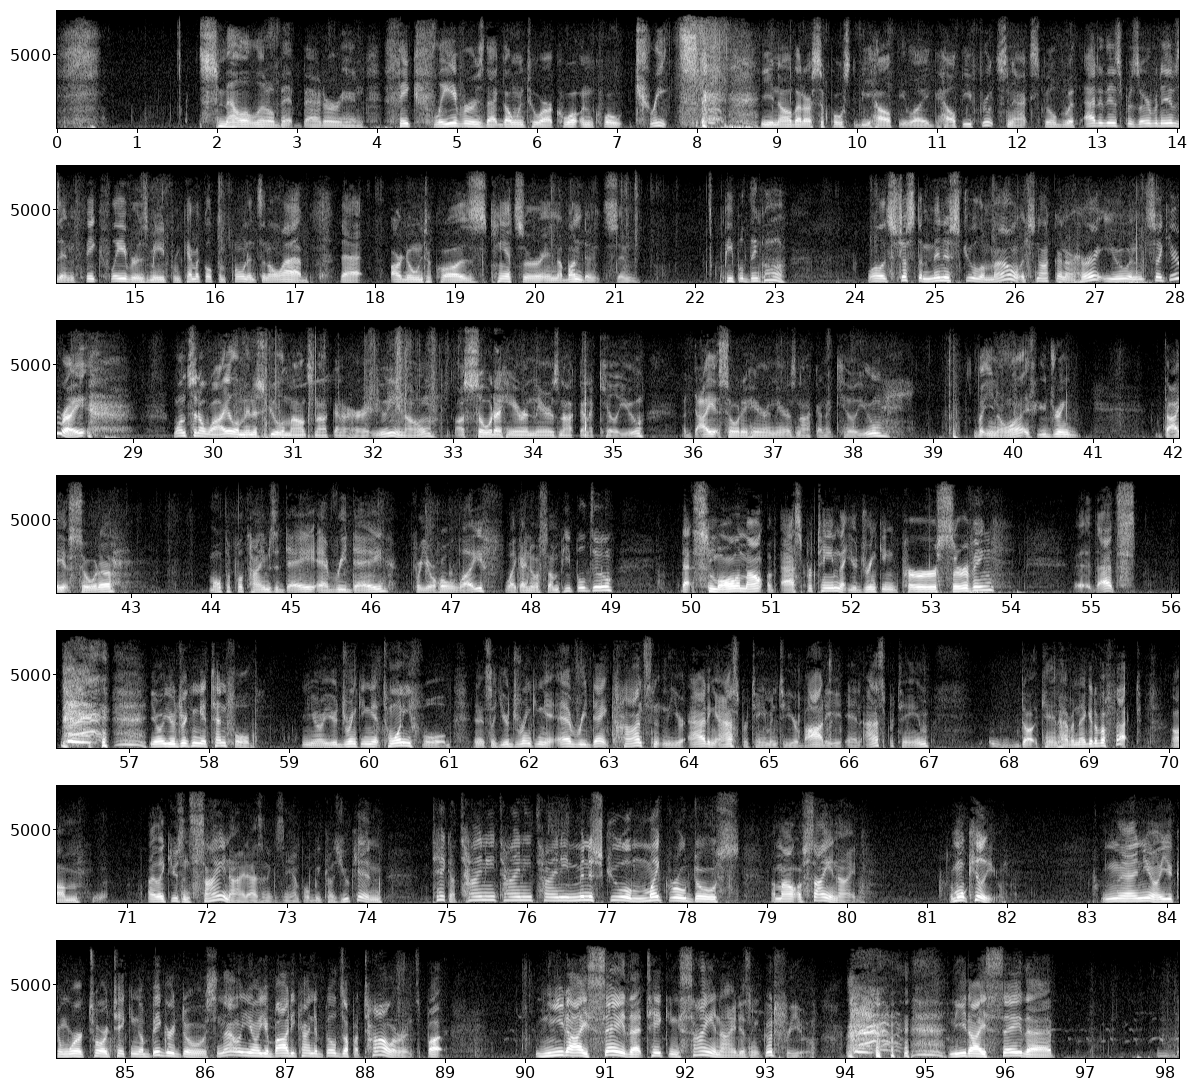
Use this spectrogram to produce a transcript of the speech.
smell a little bit better and fake flavors that go into our quote unquote treats, you know, that are supposed to be healthy, like healthy fruit snacks filled with additives, preservatives, and fake flavors made from chemical components in a lab that are known to cause cancer in abundance. And people think, oh, well, it's just a minuscule amount. It's not going to hurt you. And it's like, you're right. Once in a while, a minuscule amount's not going to hurt you, you know. A soda here and there is not going to kill you. A diet soda here and there is not going to kill you. But you know what? If you drink diet soda multiple times a day, every day, for your whole life, like I know some people do, that small amount of aspartame that you're drinking per serving eh, that's you know you're drinking it tenfold you know you're drinking it 20 fold and it's like you're drinking it every day constantly. You're adding aspartame into your body and aspartame can have a negative effect. Um, i like using cyanide as an example because you can take a tiny tiny tiny minuscule micro dose amount of cyanide. It won't kill you and then you know you can work toward taking a bigger dose. And that you know your body kind of builds up a tolerance. But need i say that taking cyanide isn't good for you? Need i say that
